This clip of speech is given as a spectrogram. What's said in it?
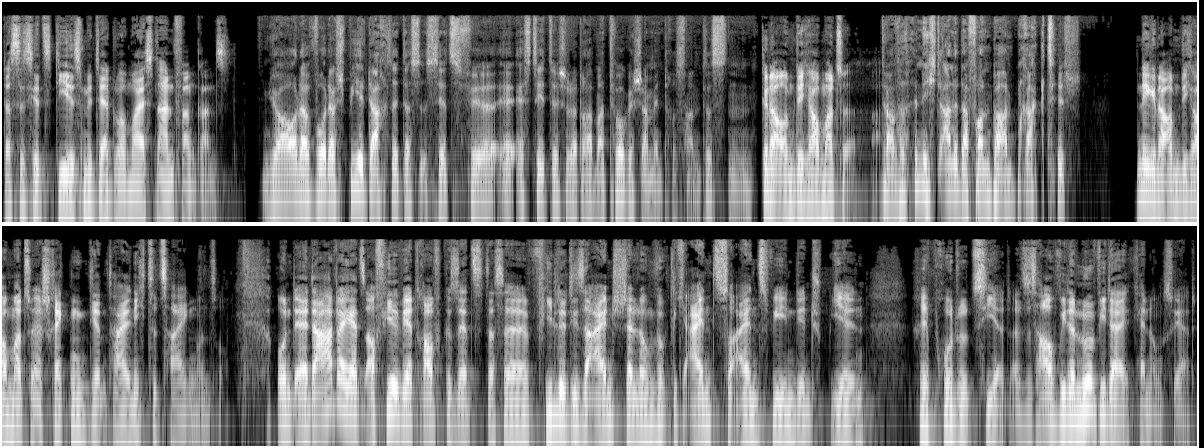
dass es jetzt die ist, mit der du am meisten anfangen kannst. Ja, oder wo das Spiel dachte, das ist jetzt für äh, ästhetisch oder dramaturgisch am interessantesten. Genau, um dich auch mal zu. Da nicht alle davon waren praktisch. Nee, genau, um dich auch mal zu erschrecken, den Teil nicht zu zeigen und so. Und äh, da hat er jetzt auch viel Wert drauf gesetzt, dass er viele dieser Einstellungen wirklich eins zu eins wie in den Spielen reproduziert. Also es ist auch wieder nur Wiedererkennungswert.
